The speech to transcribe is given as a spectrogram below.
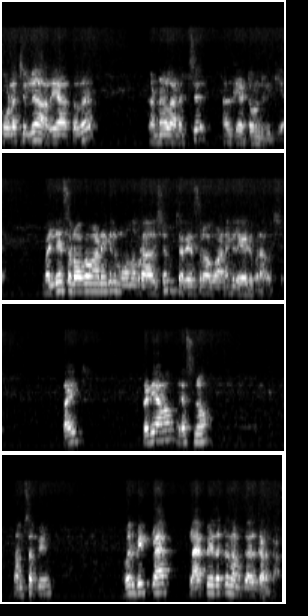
കൂടെ ചൊല്ലുക അറിയാത്തത് കണ്ണുകൾ അടച്ച് അത് കേട്ടുകൊണ്ടിരിക്കുക വലിയ ശ്ലോകമാണെങ്കിൽ മൂന്ന് പ്രാവശ്യം ചെറിയ ശ്ലോകമാണെങ്കിൽ ഏഴ് പ്രാവശ്യം. റൈറ്റ് റെഡിയാണോ yes no thumbs up up ഒരു ബിഗ് ക്ലാപ്പ് ക്ലാപ്പ് ചെയ്തിട്ട് നമുക്ക് അത് കിടക്കാം.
